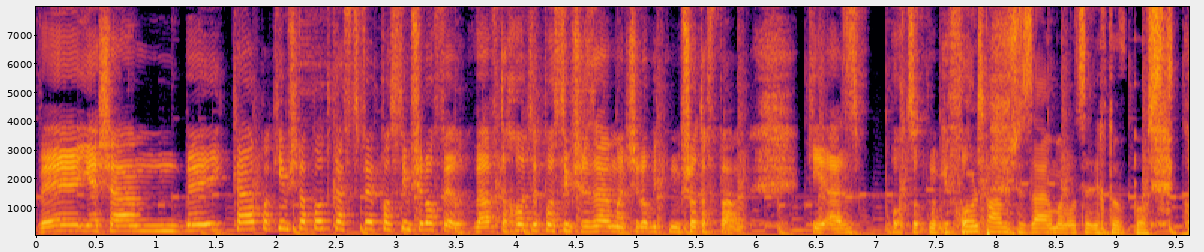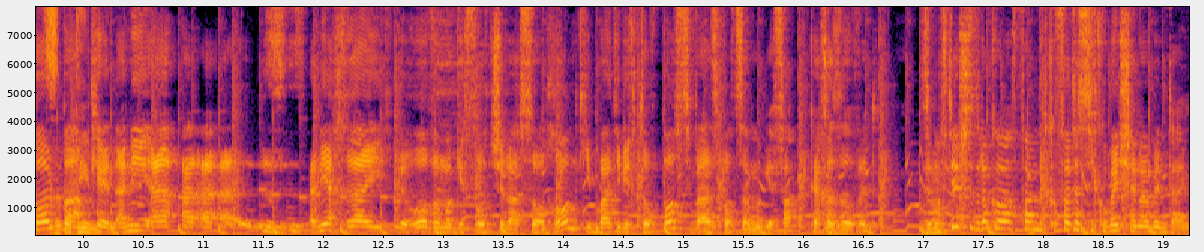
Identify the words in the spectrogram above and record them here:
ויש שם בעיקר פרקים של הפודקאסט ופוסטים של עופר והבטחות ופוסטים של זיירמן שלא מתממשות אף פעם כי אז פורצות כל מגפות. פעם שזיירמן רוצה לכתוב פוסט כל פעם מדהים. כן אני אה, אה, אה, אני אחראי לרוב המגפות של העשור האחרון כי באתי לכתוב פוסט ואז פרצה מגפה ככה זה עובד. זה מבטיח שזה לא קורה אף פעם בתקופת הסיכומי שנה בינתיים.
